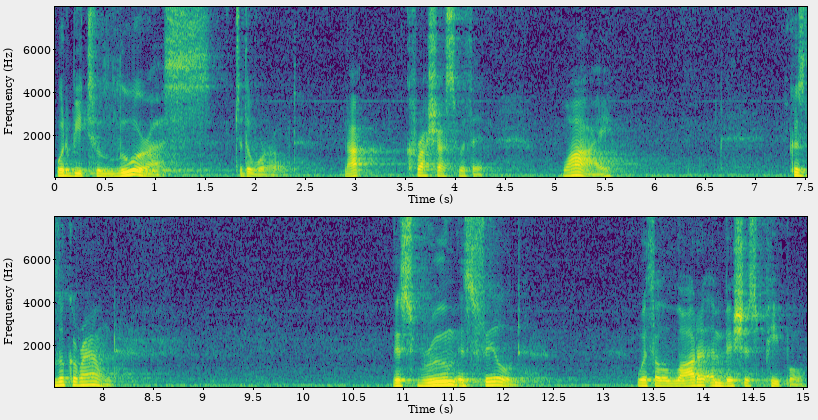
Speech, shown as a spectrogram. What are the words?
would be to lure us to the world, not crush us with it. Why? Because look around. This room is filled with a lot of ambitious people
